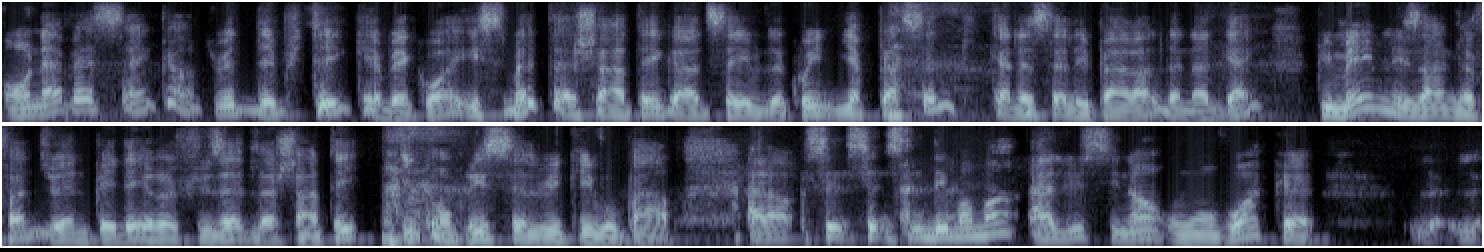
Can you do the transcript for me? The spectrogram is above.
on avait 58 députés québécois, ils se mettent à chanter God Save the Queen. Il y a personne qui connaissait les paroles de notre gang, puis même les anglophones du NPD refusaient de la chanter, y compris celui qui vous parle. Alors, c'est des moments hallucinants où on voit que le, le-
